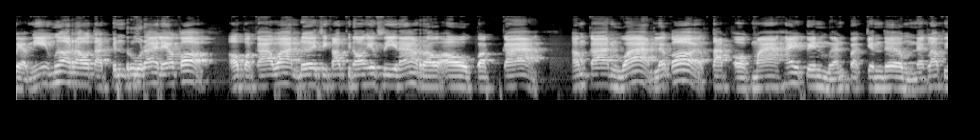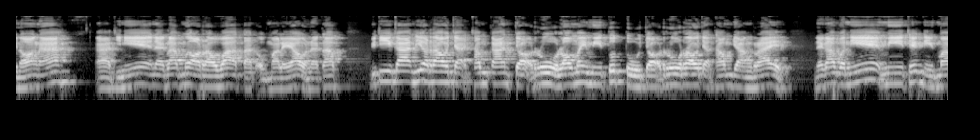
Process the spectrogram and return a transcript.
แบบนี้เมื่อเราตัดเป็นรูได้แล้วก็เอาปากกาวาดเลยสิครับพี่น้อง FC นะเราเอาปากกา ทำการวาดแล้วก็ตัดออกมาให้เป็นเหมือนประเกนเดิมนะครับพี่น้องนะอ่าทีนี้นะครับเมื่อเราวาดตัดออกมาแล้วนะครับ วิธีการที่เราจะทำการเจาะรูเราไม่มีตุ๊ดตู่เจาะรูเราจะทำอย่างไรนะครับ วันนี้มีเทคนิคมา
